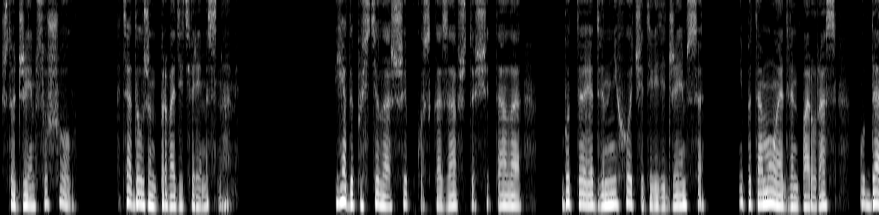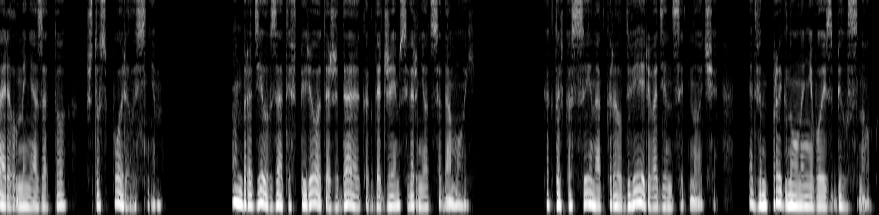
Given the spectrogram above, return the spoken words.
что Джеймс ушел — хотя должен проводить время с нами. Я допустила ошибку, сказав, что считала, будто Эдвин не хочет видеть Джеймса, и потому Эдвин пару раз ударил меня за то, что спорила с ним. Он бродил взад и вперед, ожидая, когда Джеймс вернется домой. Как только сын открыл дверь в одиннадцать ночи, Эдвин прыгнул на него и сбил с ног.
